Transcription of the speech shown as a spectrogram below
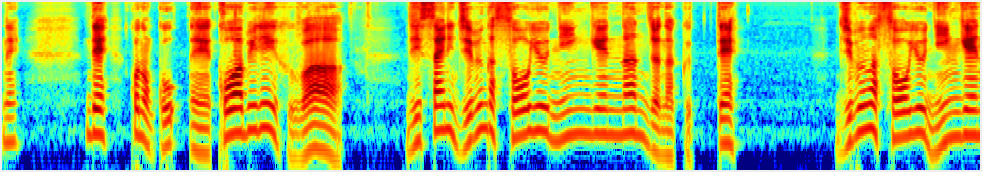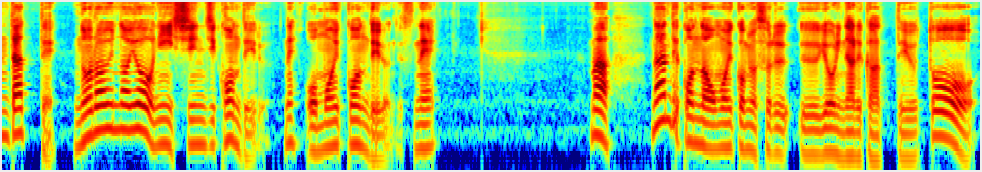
ね。で、このご、えー、コアビリーフは実際に自分がそういう人間なんじゃなくって、自分はそういう人間だって呪いのように信じ込んでいる。ね。思い込んでいるんですね。まあ、なんでこんな思い込みをするようになるかっていうと、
